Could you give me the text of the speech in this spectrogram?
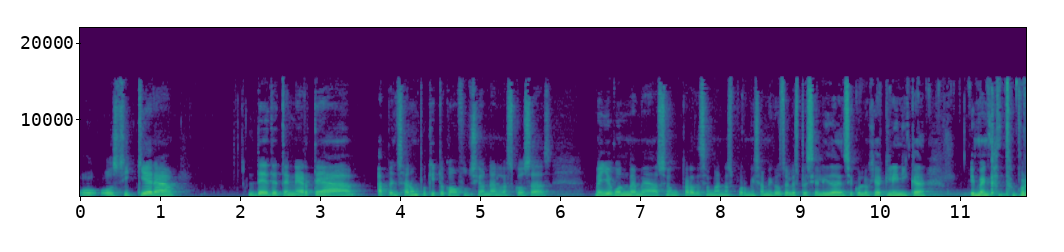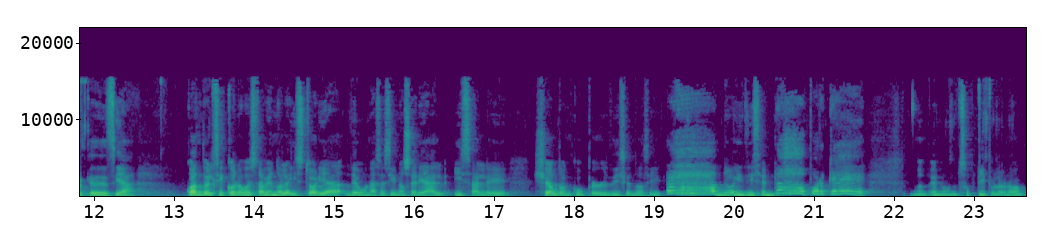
o, o siquiera de detenerte a, a, pensar un poquito cómo funcionan las cosas. Me llegó un meme hace un par de semanas por mis amigos de la especialidad en psicología clínica y me encantó porque decía, cuando el psicólogo está viendo la historia de un asesino serial y sale Sheldon Cooper diciendo así, ¡ah! ¿no? Y dice, no, ¿por qué? En un subtítulo, ¿no?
